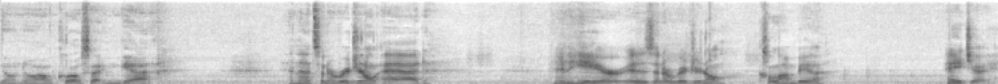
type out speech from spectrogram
Don't know how close I can get. And that's an original ad. And here is an original Columbia AJ.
